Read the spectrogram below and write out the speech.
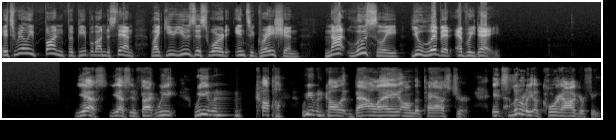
it's really fun for people to understand. Like you use this word integration, not loosely, you live it every day. Yes, yes. In fact, we we even call we even call it ballet on the pasture. It's literally a choreography.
